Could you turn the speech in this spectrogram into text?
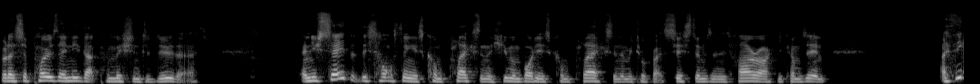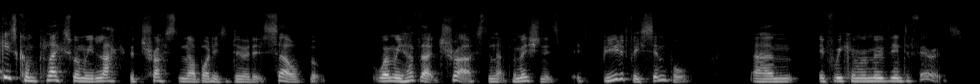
but I suppose they need that permission to do that. And you say that this whole thing is complex and the human body is complex, and then we talk about systems and this hierarchy comes in. I think it's complex when we lack the trust in our body to do it itself, but when we have that trust and that permission, it's it's beautifully simple. Um, if we can remove the interference.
